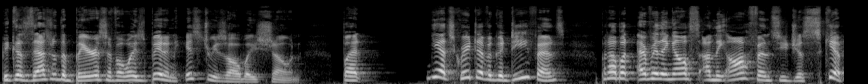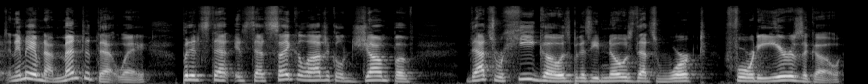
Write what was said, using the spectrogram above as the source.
because that's what the Bears have always been and history has always shown. But yeah, it's great to have a good defense, but how about everything else on the offense you just skipped? And he may have not meant it that way, but it's that it's that psychological jump of that's where he goes because he knows that's worked 40 years ago,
